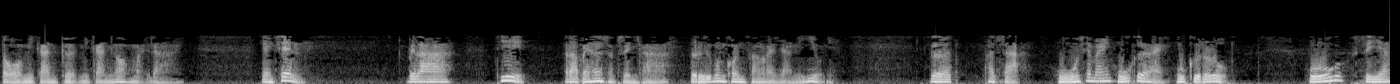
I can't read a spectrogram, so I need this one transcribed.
โตมีการเกิดมีการงอกใหม่ได้ อย่างเช่น เวลาที่ เราไปห้างสรรพสินค้า หรือบางคนฟังรายการนี้อยู่เนี่ย เกิดภาษาหูใช่ไหมหูคืออะไรหูคือรูป หูเสียง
